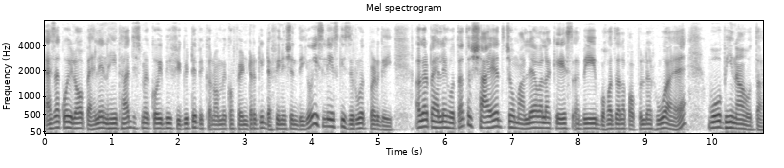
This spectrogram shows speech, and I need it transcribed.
ऐसा कोई लॉ पहले नहीं था जिसमें कोई भी फिगेटिव इकोनॉमिक ऑफेंडर की डेफिनेशन दी हो, इसलिए इसकी ज़रूरत पड़ गई। अगर पहले होता तो शायद जो माल्या वाला केस अभी बहुत ज़्यादा पॉपुलर हुआ है, वो भी ना होता।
